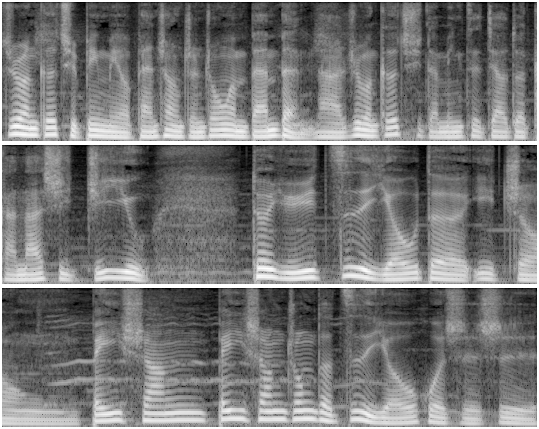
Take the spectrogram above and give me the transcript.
日文歌曲并没有翻唱成中文版本。那日文歌曲的名字叫做《Kanashi Ju》。对于自由的一种悲伤，悲伤中的自由，或者是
